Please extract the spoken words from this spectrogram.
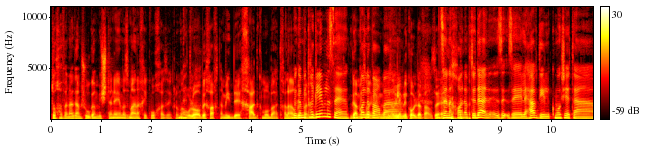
תוך הבנה גם שהוא גם משתנה עם הזמן החיכוך הזה, כלומר הוא בטח. לא בהכרח תמיד אה, חד כמו בהתחלה. וגם פעמים- מתרגלים לזה, גם כל דבר. ב- מתרגלים לכל דבר. זה נכון, אבל אתה יודע, זה, זה להבדיל, כמו שאתה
